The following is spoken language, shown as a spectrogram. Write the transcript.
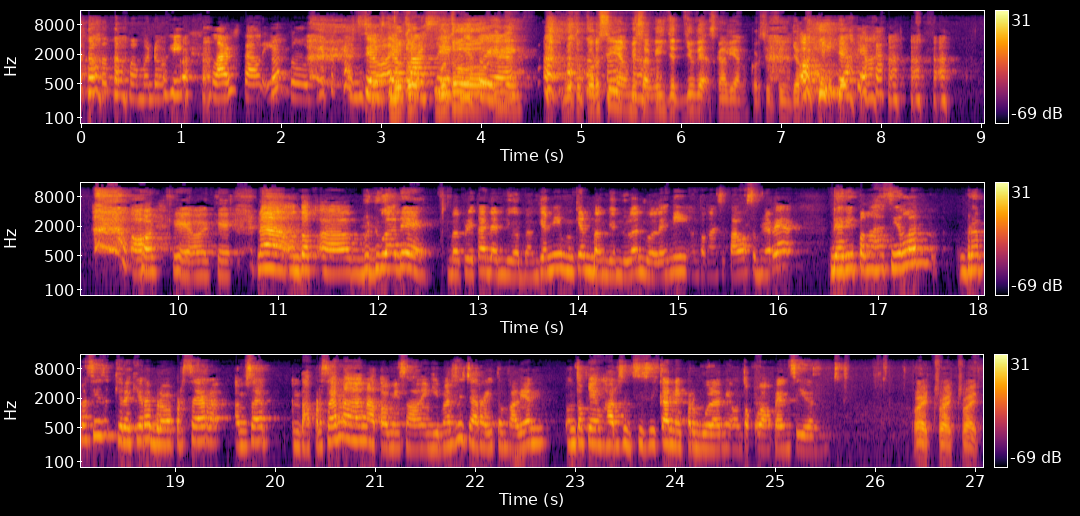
dia tetap memenuhi lifestyle itu gitu kan siap -siap butuh, butuh gitu ya. ini, butuh kursi yang bisa mijet juga sekalian kursi pijat. Oh iya Oke oke. Nah untuk uh, berdua deh, Mbak Prita dan juga Bang Jan nih mungkin Bang Jan duluan boleh nih untuk ngasih tahu sebenarnya dari penghasilan berapa sih kira-kira berapa persen, eh, misalnya entah persenan atau misalnya gimana sih cara hitung kalian untuk yang harus disisihkan nih per bulannya untuk uang pensiun? Right right right.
